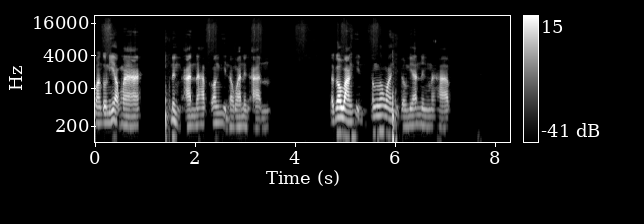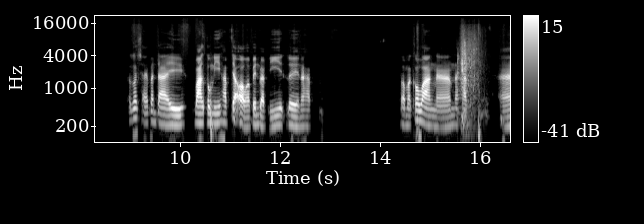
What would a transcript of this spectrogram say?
วางตรงนี้ออกมาหนึ่งอันนะครับ วางหินออกมาหนึ่งอัน แล้วก็วางหินต้องต้องวางหินตรงนี้อันหนึ่งนะครับ แล้วก็ใช้บันไดวางตรงนี้ครับ จะออกมาเป็นแบบนี้เลยนะครับ ต่อมาก็วางน้ำนะครับ อ่า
